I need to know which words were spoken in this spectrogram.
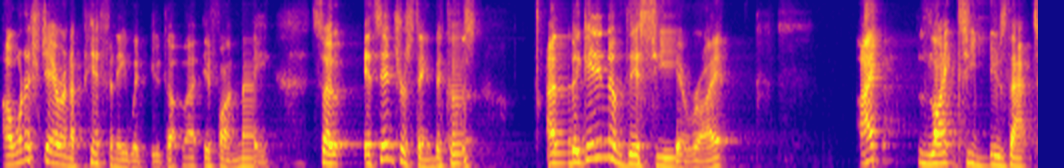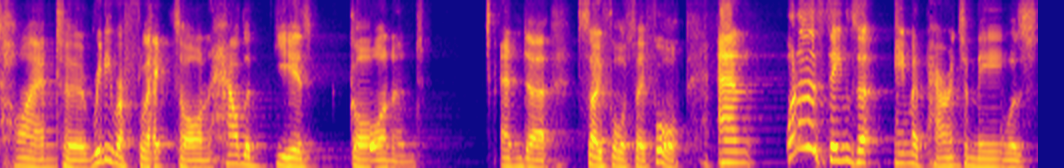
I want to share an epiphany with you, uh, if I may. So it's interesting because at the beginning of this year, right, I like to use that time to really reflect on how the year's gone and and uh, so forth, so forth. And one of the things that became apparent to me was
